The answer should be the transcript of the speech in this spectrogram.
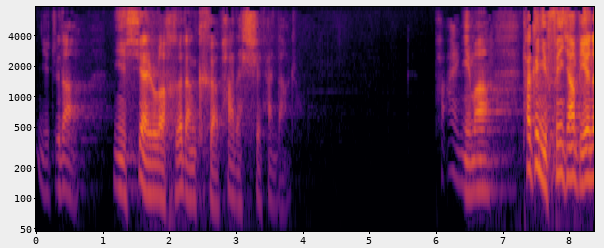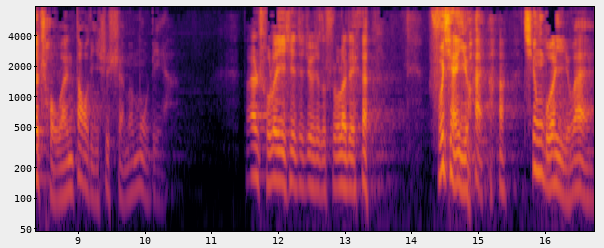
你知道你陷入了何等可怕的试探当中？他爱你吗？他跟你分享别人的丑闻，到底是什么目的呀？当然，除了一些这就是说了这个 肤浅以外啊，轻薄以外，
